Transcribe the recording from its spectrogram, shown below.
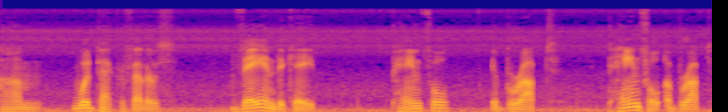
um, woodpecker feathers they indicate painful abrupt painful abrupt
